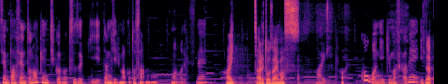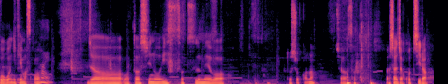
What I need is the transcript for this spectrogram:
1000%の建築の続き谷尻誠さんのものですね。はい。ありがとうございます。はい。はい交互に行きますかね。じゃあ交互に行きますか？はい。じゃあ、私の一冊目は、どうしようかな。じゃあ、さ私はじゃあこちら。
